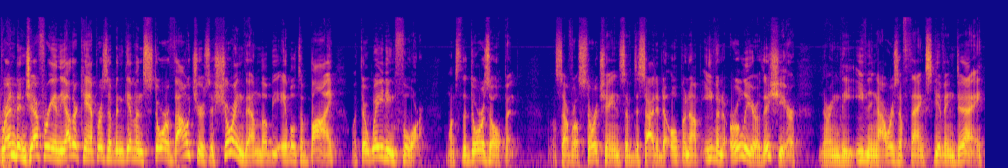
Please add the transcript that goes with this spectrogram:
Brendan, Jeffrey, and the other campers have been given store vouchers assuring them they'll be able to buy what they're waiting for once the doors open. Well, several store chains have decided to open up even earlier this year during the evening hours of Thanksgiving Day.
